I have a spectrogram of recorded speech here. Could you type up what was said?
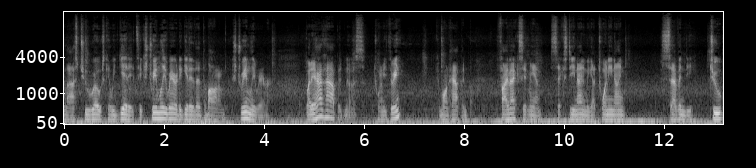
Last two rows. Can we get it? It's extremely rare to get it at the bottom. Extremely rare. But it has happened us. 23. Come on, happen. 5 exit, man. 69. We got 29. 72.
